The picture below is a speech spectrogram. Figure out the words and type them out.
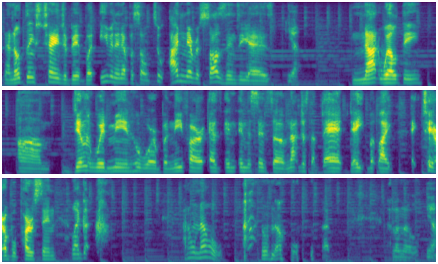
And I know things change a bit, but even in episode two, I never saw Zenzi as Yeah. not wealthy, um, dealing with men who were beneath her as in, in the sense of not just a bad date, but like a terrible person. Like uh, I don't know. I don't know. I, I don't know. Yeah.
